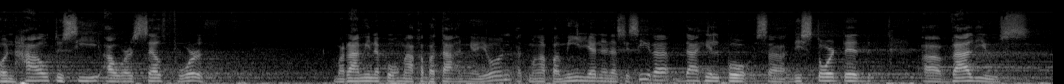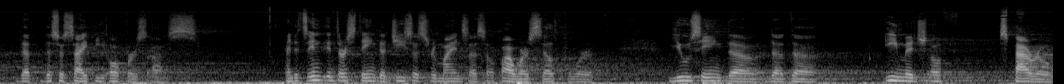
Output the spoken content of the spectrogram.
on how to see our self-worth. Marami na po mga kabataan ngayon at mga pamilya na nasisira dahil po sa distorted uh, values that the society offers us. And it's interesting that Jesus reminds us of our self-worth using the, the, the image of sparrow.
